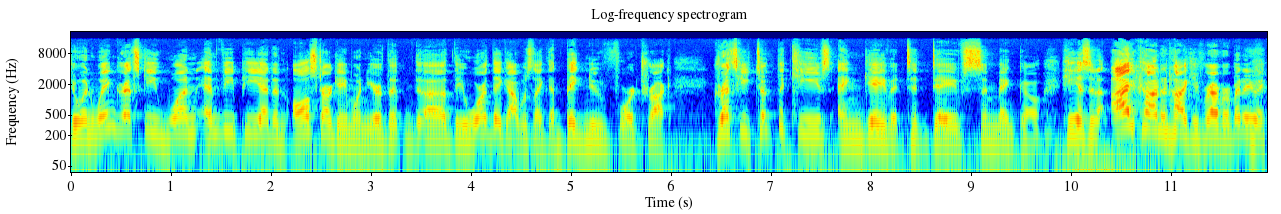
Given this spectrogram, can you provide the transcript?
that when Wayne Gretzky won MVP at an All Star game one year, the the, uh, the award they got was like the big new Ford truck. Gretzky took the keys and gave it to Dave Semenko. He is an icon in hockey forever. But anyway,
